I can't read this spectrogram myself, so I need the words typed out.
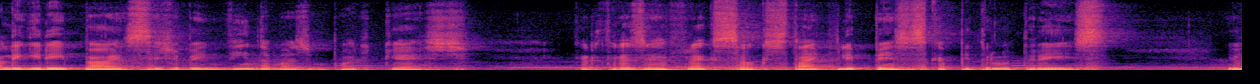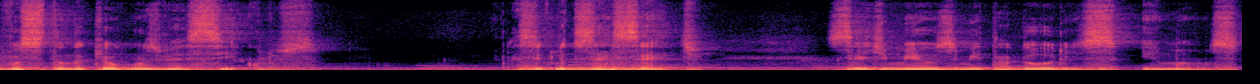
Alegria e paz, seja bem-vindo a mais um podcast. Quero trazer a reflexão que está em Filipenses capítulo 3. Eu vou citando aqui alguns versículos. Versículo 17. Sede meus imitadores, irmãos,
